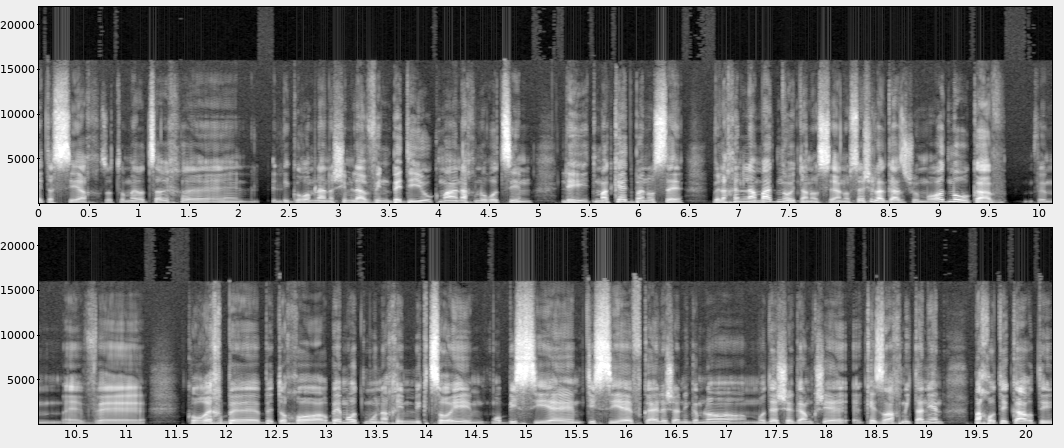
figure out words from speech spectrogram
את השיח. זאת אומרת, צריך uh, לגרום לאנשים להבין בדיוק מה אנחנו רוצים, להתמקד בנושא, ולכן למדנו את הנושא. הנושא של הגז שהוא מאוד מורכב, ו... אה, ו כורך בתוכו הרבה מאוד מונחים מקצועיים, כמו BCM, TCF, כאלה שאני גם לא מודה שגם כאזרח מתעניין, פחות הכרתי.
